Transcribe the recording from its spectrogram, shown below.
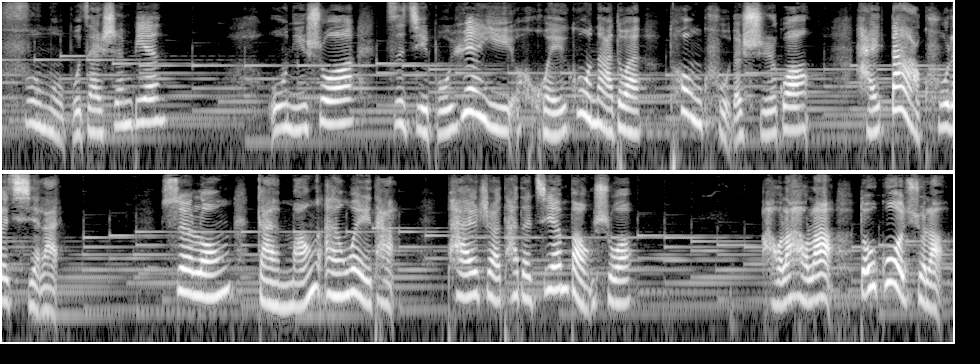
父母不在身边。乌尼说自己不愿意回顾那段痛苦的时光。还大哭了起来，穗龙赶忙安慰他，拍着他的肩膀说：“好了好了，都过去了。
